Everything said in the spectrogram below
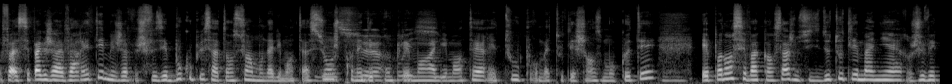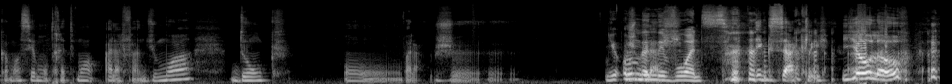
Enfin, c'est pas que j'avais arrêté, mais je faisais beaucoup plus attention à mon alimentation. je prenais des compléments alimentaires et tout pour mettre toutes les chances de mon côté. Mmh. Et pendant ces vacances-là, je me suis dit, de toutes les manières, je vais commencer mon traitement à la fin du mois. Donc, on, voilà, je. You only live once. exactly. YOLO.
